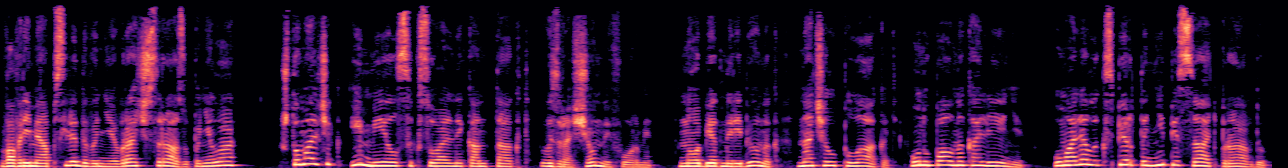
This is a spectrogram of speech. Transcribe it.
Во время обследования врач сразу поняла, что мальчик имел сексуальный контакт в извращенной форме. Но бедный ребенок начал плакать, он упал на колени, умолял эксперта не писать правду,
